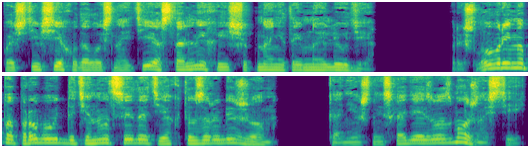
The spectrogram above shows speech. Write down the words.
Почти всех удалось найти, остальных ищут нанятые мной люди. Пришло время попробовать дотянуться и до тех, кто за рубежом. Конечно, исходя из возможностей.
